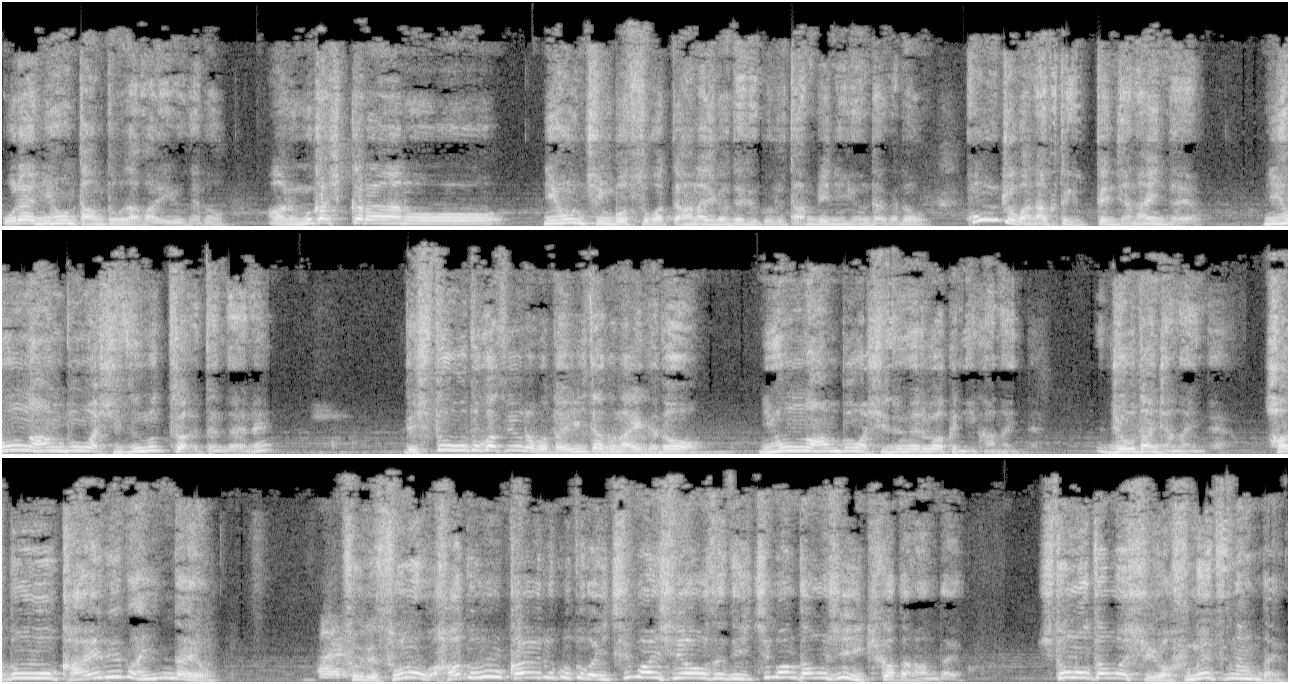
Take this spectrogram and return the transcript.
俺は日本担当だから言うけど、あの、昔からあの、日本沈没とかって話が出てくるたんびに言うんだけど、根拠がなくて言ってんじゃないんだよ。日本の半分は沈むって言われてんだよね。で、人を脅かすようなことは言いたくないけど、日本の半分は沈めるわけにいかないんだよ。冗談じゃないんだよ。波動を変えればいいんだよ。はい、それでその波動を変えることが一番幸せで一番楽しい生き方なんだよ。人の魂は不滅なんだよ。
